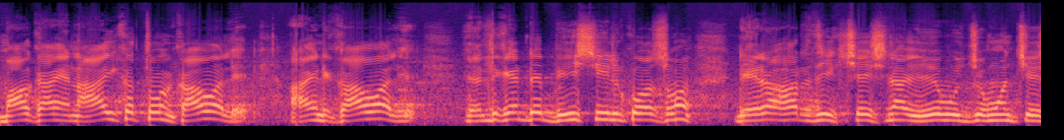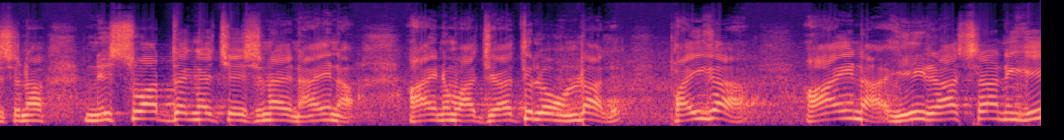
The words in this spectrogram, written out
మాకు ఆయన నాయకత్వం కావాలి ఆయన కావాలి. ఎందుకంటే బీసీల కోసం నిరాహార దీక్ష చేసినా ఏ ఉద్యమం చేసినా నిస్వార్థంగా చేసిన ఆయన ఆయన. ఆయన మా జాతిలో ఉండాలి. పైగా ఆయన ఈ రాష్ట్రానికి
